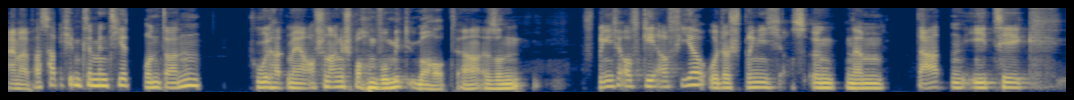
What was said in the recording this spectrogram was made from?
einmal, was habe ich implementiert? Und dann, Tool hat man ja auch schon angesprochen, womit überhaupt, ja, also springe ich auf GA4 oder springe ich aus irgendeinem Datenethik,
